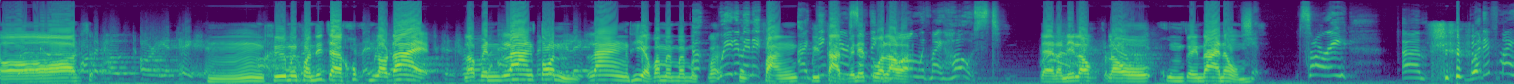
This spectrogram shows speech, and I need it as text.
อ๋อ Puppet host orientation. อืม คือมันคนที่จะควบคุมเราได้ เราเป็นร่างต้น ร่างที่แบบว่ามันมันเหมือน Uh, ว่า wait ป a ลูก minute. ฝัง I ปี think ศาจ there's ไว้ใน something ตัวเราอะ wrong with my host. แต่ตอนนี้เราเราคุมตัวเองได้นะผม Shit. Sorry. Um, what if my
